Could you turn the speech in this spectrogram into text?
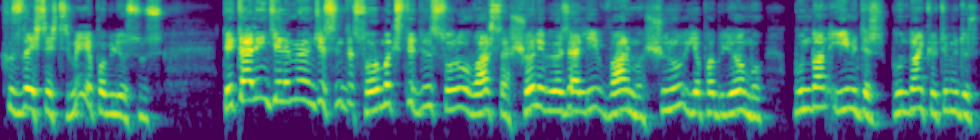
hızlı eşleştirme yapabiliyorsunuz. Detaylı inceleme öncesinde sormak istediğiniz soru varsa şöyle bir özelliği var mı? Şunu yapabiliyor mu? Bundan iyi midir? Bundan kötü müdür?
